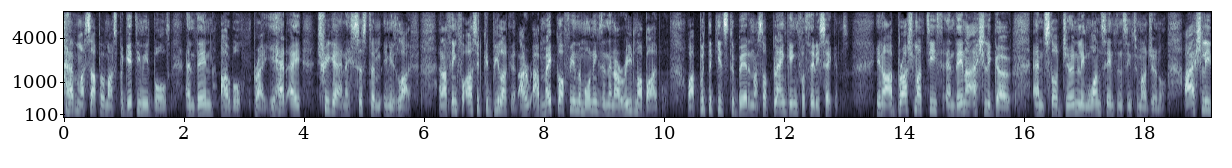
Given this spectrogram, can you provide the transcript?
have my supper, my spaghetti meatballs, and then I will pray. He had a trigger and a system in his life. And I think for us, it could be like that. I, I, make coffee in the mornings and then I read my Bible. Or I put the kids to bed and I start planking for 30 seconds. You know, I brush my teeth and then I actually go and start journaling one sentence into my journal. I actually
